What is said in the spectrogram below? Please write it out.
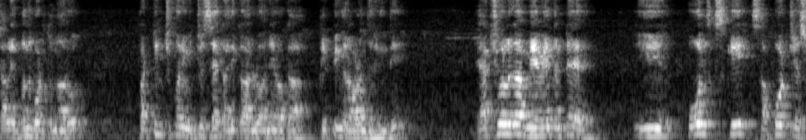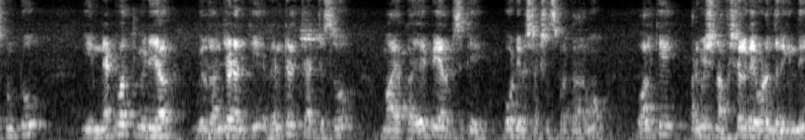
చాలా ఇబ్బంది పడుతున్నారు. పట్టించుకొని విద్యుత్ శాఖ అధికారులు అనే ఒక క్లిప్పింగ్ రావడం జరిగింది. యాక్చువల్గా మేమేంటంటే ఈ పోల్స్కి సపోర్ట్ చేసుకుంటూ ఈ నెట్వర్క్ మీడియా వీళ్ళు రన్ చేయడానికి రెంటల్ ఛార్జెస్ మా యొక్క ఏపీ ఎలక్ట్రిసిటీ బోర్డు ఇన్స్ట్రక్షన్స్ ప్రకారము వాళ్ళకి పర్మిషన్ అఫీషియల్గా ఇవ్వడం జరిగింది.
